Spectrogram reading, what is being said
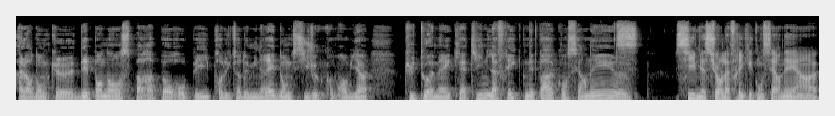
Alors donc euh, dépendance par rapport aux pays producteurs de minerais. Donc si je comprends bien, plutôt Amérique latine. L'Afrique n'est pas concernée. Euh si, bien sûr, l'Afrique est concernée. Hein.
